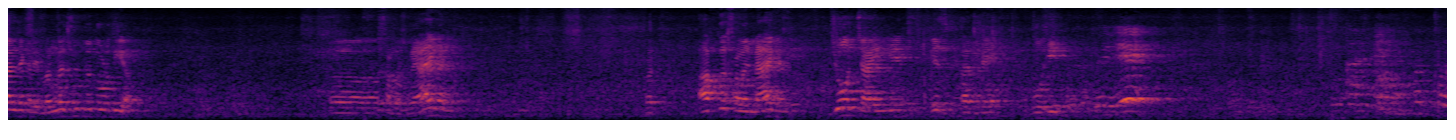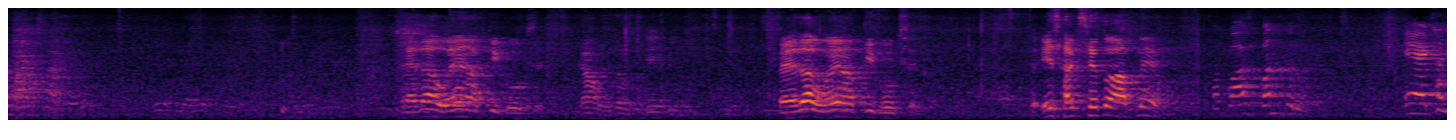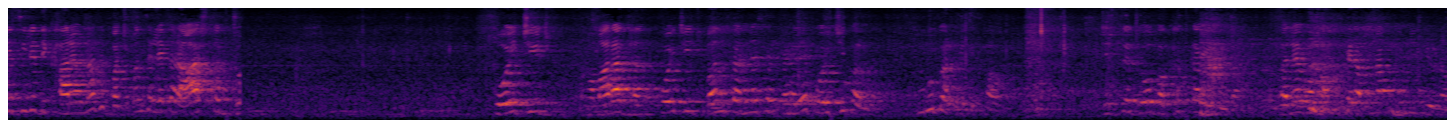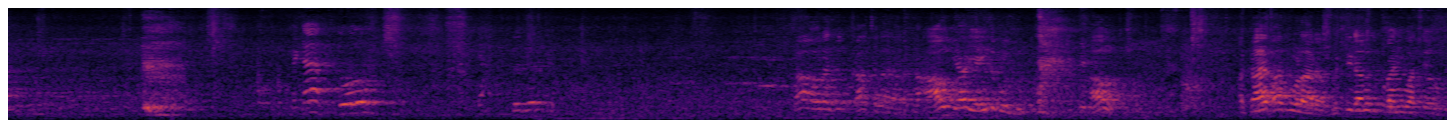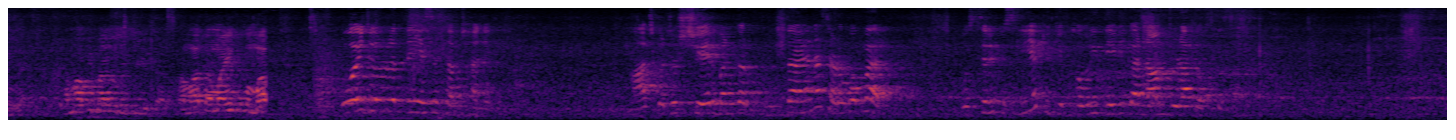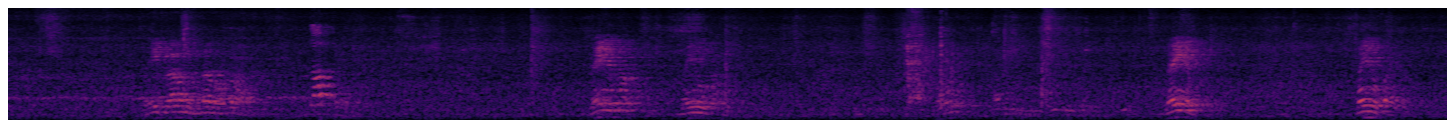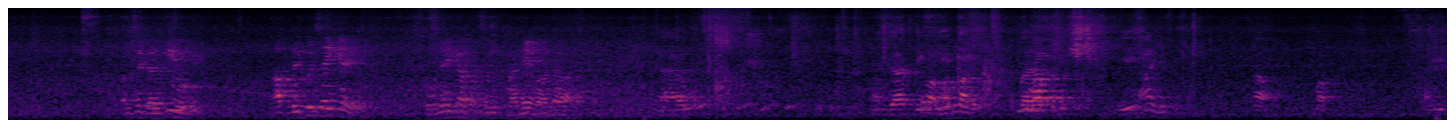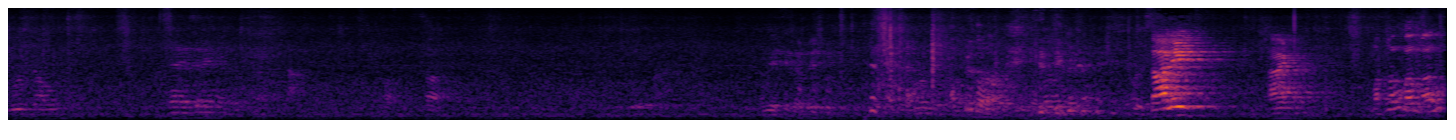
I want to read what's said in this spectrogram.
मंगलसूत्र तोड़ दिया। अ, समझ में आएगा नहीं? आपको समझ में आएगा नहीं? जो चाहेंगे इस घर में वो ही। पैदा हुए हैं आपकी कोख से। पैदा हुए हैं आपकी कोख से। तो इस हक से तो आपने बकवास बंद करो। ऐठन इसीलिए दिखा रहे हो ना कि बचपन से लेकर आज तक जो कोई चीज़, हमारा धन, कोई चीज़ बंद करने से पहले कोई चीज़ करो, शुरू करके दिखाओ, जिससे दो वक्त का ही होगा। भले वो हम फिर अपना नहीं क्यों ना हो। बेटा, दो कहाँ हो रहा है? कहाँ चला रहा है? आओ क्या? यहीं से बोल दो। आओ। और बात बोला रहे हो। मिट्टी डालो तो पुरानी बातें हो गई माफ़ी मांग लीजिएगा माई को कोई ज़रूरत नहीं है इसे समझाने की। आजकल जो शेर बनकर घूमता है ना सड़कों पर वो सिर्फ़ इसलिए क्योंकि भवरी देवी का नाम जुड़ा है उसके साथ। तो आप नहीं होगा नहीं होगा नहीं हम नहीं हो पाएगा हमसे गलती होगी आप बिल्कुल सही कह रहे हैं सोने का भसम खाने वाला ये हाँ ये हाँ माफ़ अरे बोल रहा हूँ ऐसे हाँ अब ऐसे कर अपने द्वारा Solid and मतलब मान मानो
